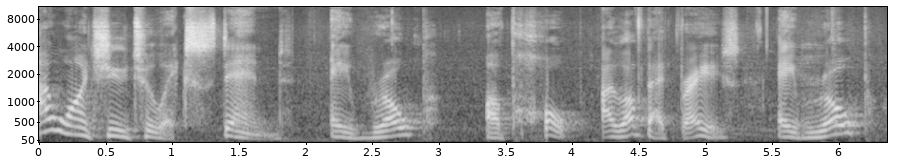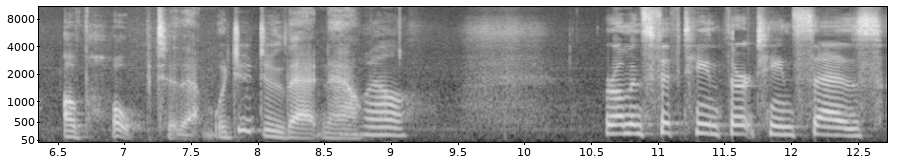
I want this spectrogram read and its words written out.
I want you to extend a rope of hope. I love that phrase, a rope of hope to them. Would you do that now? Well, Romans 15 13 says,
